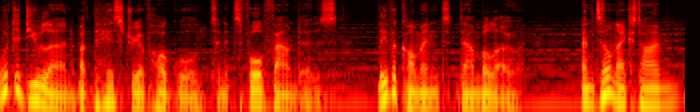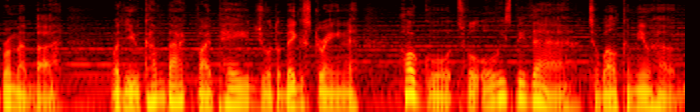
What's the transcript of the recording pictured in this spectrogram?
What did you learn about the history of Hogwarts and its four founders? Leave a comment down below. Until next time, remember, whether you come back by page or the big screen, Hogwarts will always be there to welcome you home.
